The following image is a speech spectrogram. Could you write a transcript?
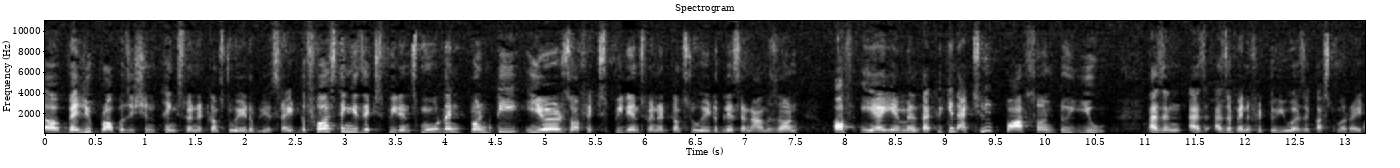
uh, value proposition things when it comes to AWS, right? The first thing is experience. More than 20 years of experience when it comes to AWS and Amazon of AI ML that we can actually pass on to you as, an, as, as a benefit to you as a customer, right?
